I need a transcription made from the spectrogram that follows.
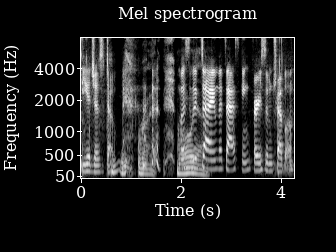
You just don't. Right. Most Oh, of the yeah. time, that's asking for some trouble.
